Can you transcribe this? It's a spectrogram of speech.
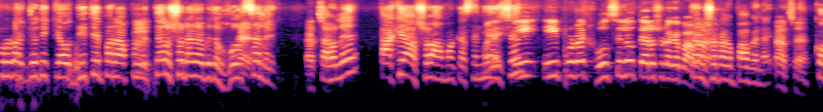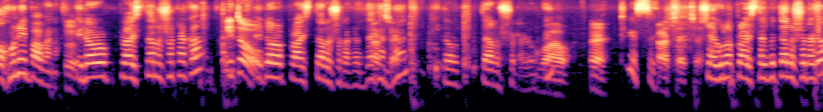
প্রোডাক্ট যদি কেউ দিতে পারে আপনাকে তেরোশো টাকার ভিতরে হোলসেলে আচ্ছা। তাহলে তাকে আসো আমার কাছে নিয়ে মানে এসে। এই প্রোডাক্ট হোলসেলেও তেরোশো টাকা পাবে টাকা পাবে না। আচ্ছা। কখনোই পাবে না। এটারও প্রাইস তেরোশো টাকা। এটাও? এটারও প্রাইস তেরোশো টাকা। দেখেন। হ্যাঁ? এটাও তেরোশো টাকা। ওয়াও হ্যাঁ। ঠিক আছে? আচ্ছা আচ্ছা। সেগুলো প্রাইস থাকবে তেরোশো টাকা।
